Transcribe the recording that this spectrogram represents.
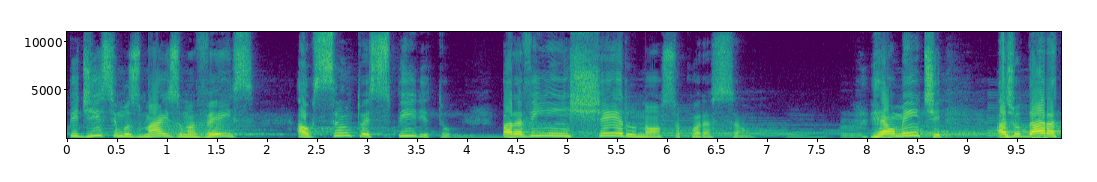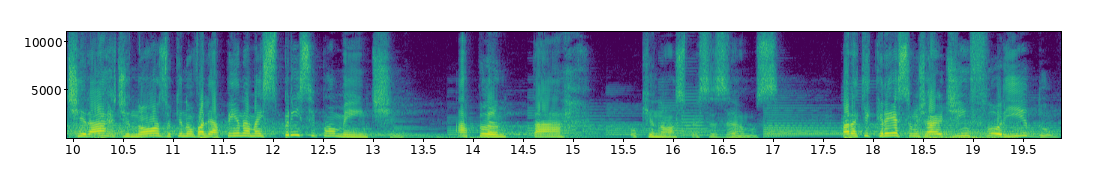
pedíssemos mais uma vez ao Santo Espírito para vir encher o nosso coração. Realmente, ajudar a tirar de nós o que não vale a pena, mas principalmente a plantar o que nós precisamos, para que cresça um jardim florido,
